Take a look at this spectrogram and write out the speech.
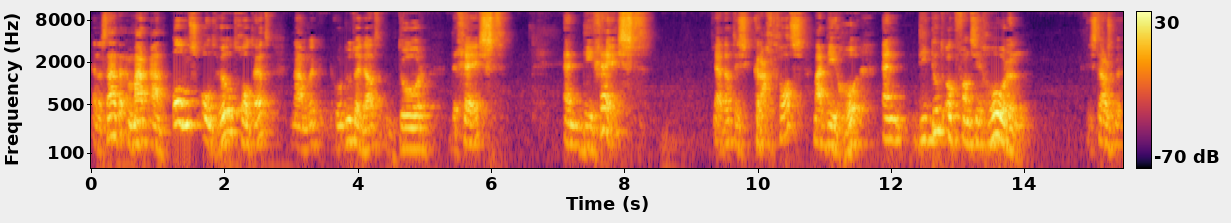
En dan staat er, maar aan ons onthult God het. Namelijk, hoe doet hij dat? Door de geest. En die geest, ja, dat is kracht Gods, maar die, en die doet ook van zich horen. Is er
